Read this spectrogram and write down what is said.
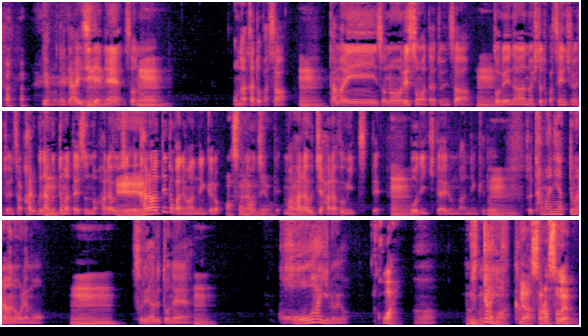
でもね大事でね、その、うん。お腹とかさうん。たまにそのレッスン終わった後にさ、うんトレーナーの人とか選手の人にさ軽く殴ってもらったりするの、腹打ちって、空手とかでもあんねんけど腹打ちって、まあ、うん腹打ち腹踏みっつって、うんボディ鍛えるんがあんねんけど、うん。それたまにやってもらうの俺もうん。それやるとね、うん。怖いのよ、怖い？うん、どういうこと痛いまあからいや、そらそうやろ。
